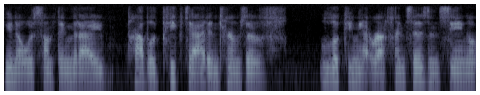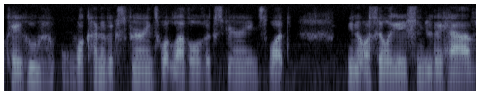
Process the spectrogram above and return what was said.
you know was something that i probably peaked at in terms of looking at references and seeing okay who what kind of experience what level of experience what you know affiliation do they have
